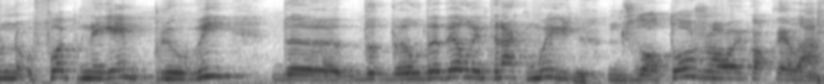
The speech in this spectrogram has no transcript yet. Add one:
não- foi por ninguém me proibir de, de, de- de- dele entrar comigo nos doutores ou em qualquer lado.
